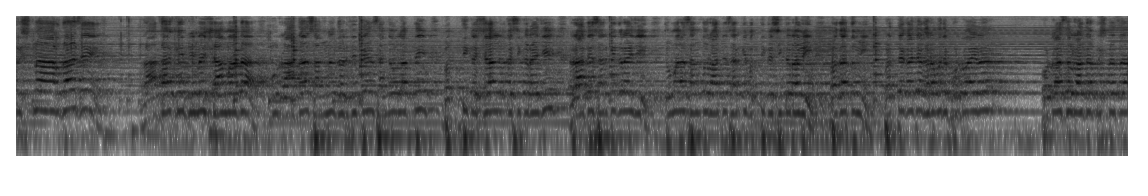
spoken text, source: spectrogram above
कृष्ण अर्धाच आहे. राधा के बिन श्याम आधा. तू राधा सांगणं गरजेचे आहे सांगावं लागते. भक्ती कशाल कशी करायची? राधेसारखी करायची. तुम्हाला सांगतो राधेसारखी भक्ती कशी करावी? बघा तुम्ही. प्रत्येकाच्या घरामध्ये फोटो आहे ना? फोटो असेल राधा कृष्णाचा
